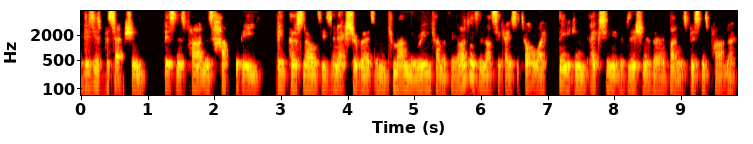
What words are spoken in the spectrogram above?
There's this perception business partners have to be big personalities and extroverts and command the room kind of thing. I don't think that's the case at all. I think you can execute the position of a finance business partner,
